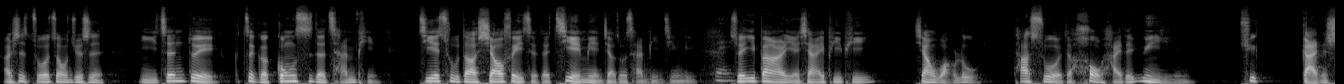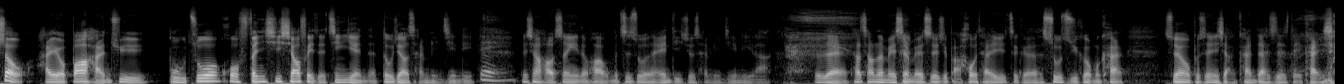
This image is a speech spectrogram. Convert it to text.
而是着重就是你针对这个公司的产品接触到消费者的界面叫做产品经理。所以一般而言，像 APP、像网络，它所有的后台的运营，去感受，还有包含去。捕捉或分析消费者经验的都叫产品经理。对，那像好生意的话，我们制作人 Andy 就是产品经理啦，对不对？他常常没事没事就把后台这个数据给我们看，虽然我不是很想看，但是得看一下，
